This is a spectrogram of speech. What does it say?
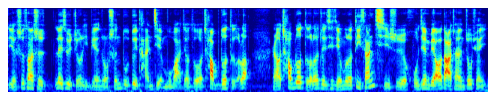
也是算是类似于哲理辩这种深度对谈节目吧，叫做差不多得了。然后差不多得了这期节目的第三期是胡建彪大战周旋义，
